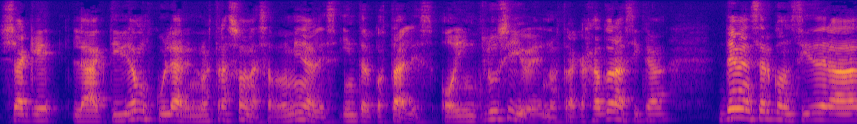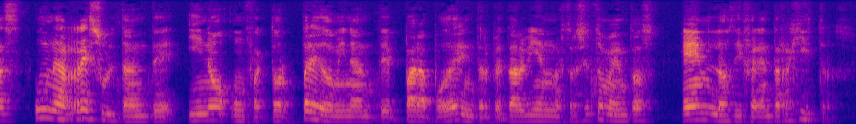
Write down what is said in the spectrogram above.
ya que la actividad muscular en nuestras zonas abdominales intercostales o inclusive en nuestra caja torácica deben ser consideradas una resultante y no un factor predominante para poder interpretar bien nuestros instrumentos en los diferentes registros.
